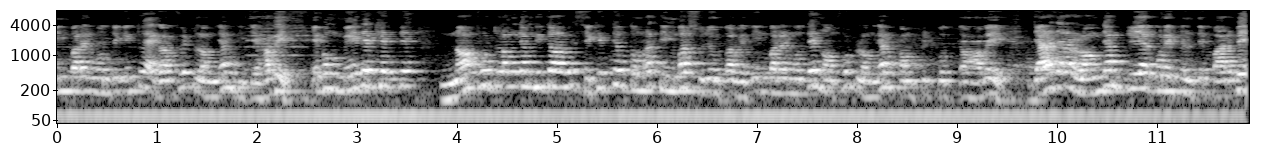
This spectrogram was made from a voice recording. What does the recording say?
তিনবারের মধ্যে কিন্তু এগারো ফিট লং জাম্প দিতে হবে। এবং মেয়েদের ক্ষেত্রে ন ফুট লং জাম্প দিতে হবে। সেক্ষেত্রেও তোমরা তিনবার সুযোগ পাবে। তিনবারের মধ্যে ন ফুট লং জাম্প কমপ্লিট করতে হবে। যারা যারা লং জাম্প ক্লিয়ার করে ফেলতে পারবে,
